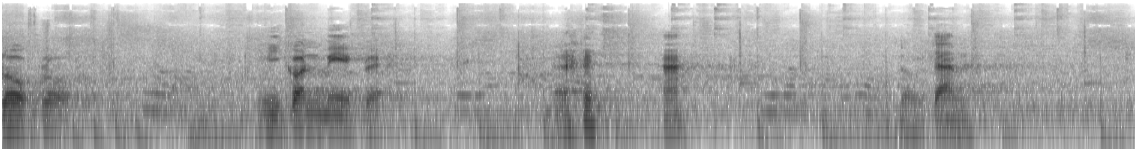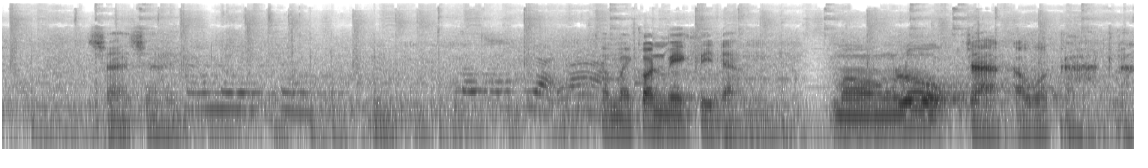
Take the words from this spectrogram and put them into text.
โลกโลก มีก้อนเมฆด้วยฮะมีดวงจันทร์ด้วยดวงจันทร์ใช่ใช่มันไม่ได้เป็นโลกเดือดมากทำไมก้อนเมฆสีดำมองโลกจากอวกาศล่ะ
